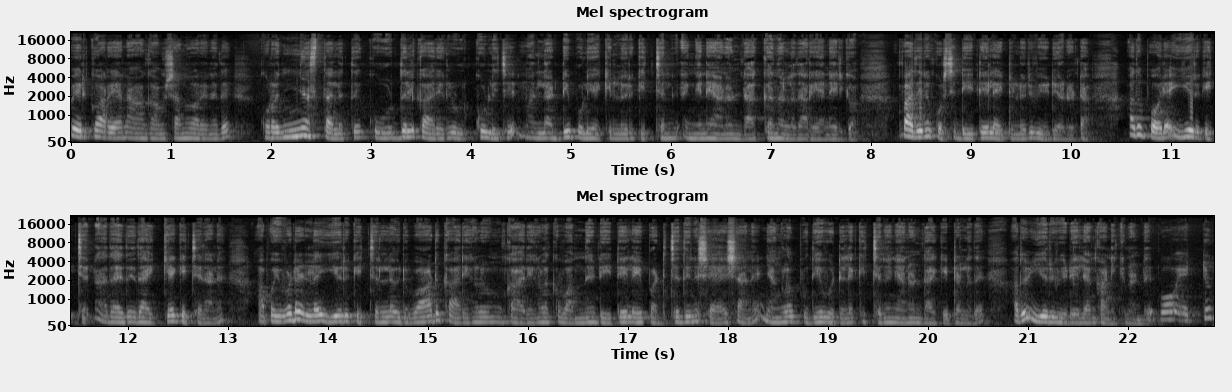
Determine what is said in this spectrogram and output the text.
പേർക്കും അറിയാൻ ആകാംക്ഷ എന്ന് പറയുന്നത് കുറഞ്ഞ സ്ഥലത്ത് കൂടുതൽ കാര്യങ്ങൾ ഉൾക്കൊള്ളിച്ച് നല്ല അടിപൊളിയാക്കിയുള്ള ഒരു കിച്ചൺ എങ്ങനെയാണ് ഉണ്ടാക്കുക എന്നുള്ളത് അറിയാനായിരിക്കും. അപ്പോൾ അതിനെക്കുറിച്ച് ഡീറ്റെയിൽ ആയിട്ടുള്ളൊരു വീഡിയോ ആണ് കേട്ടോ അതുപോലെ ഈ ഒരു കിച്ചൺ അതായത് ഇത് ഐക്യ കിച്ചനാണ് അപ്പോൾ ഇവിടെയുള്ള ഈ ഒരു കിച്ചണിലെ ഒരുപാട് കാര്യങ്ങളും കാര്യങ്ങളൊക്കെ വന്ന് ഡീറ്റെയിൽ ആയി പഠിച്ചതിന് ശേഷമാണ് ഞങ്ങളെ പുതിയ വീട്ടിലെ കിച്ചൺ ഞാൻ ഉണ്ടാക്കിയിട്ടുള്ളത്. അത് ഈ ഒരു വീഡിയോയിൽ ഞാൻ കാണിക്കുന്നുണ്ട്. അപ്പോൾ ഏറ്റവും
